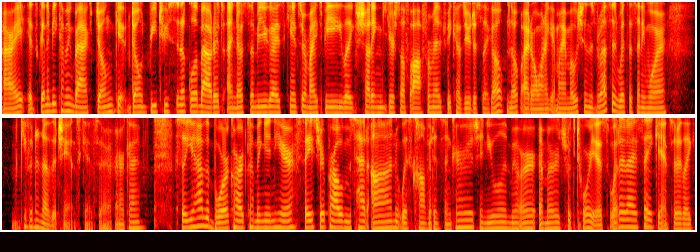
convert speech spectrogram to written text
All right. It's going to be coming back. Don't get, don't be too cynical about it. I know some of you guys, Cancer, might be like shutting yourself off from it because you're just like, oh, nope, I don't want to get my emotions invested with this anymore give it another chance, Cancer. Okay. So you have the Boar card coming in here. Face your problems head on with confidence and courage, and you will emer emerge victorious. What did I say, Cancer? Like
